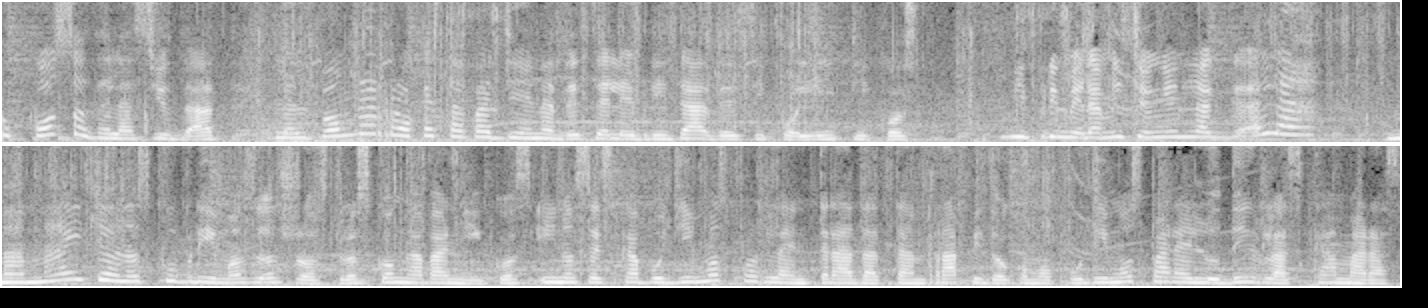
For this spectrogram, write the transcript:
lujoso de la ciudad. La alfombra roja estaba llena de celebridades y políticos. Mi primera misión en la gala. Mamá y yo nos cubrimos los rostros con abanicos y nos escabullimos por la entrada tan rápido como pudimos para eludir las cámaras.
